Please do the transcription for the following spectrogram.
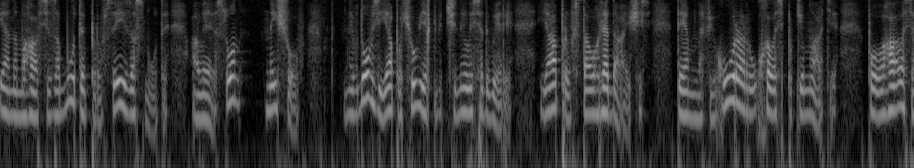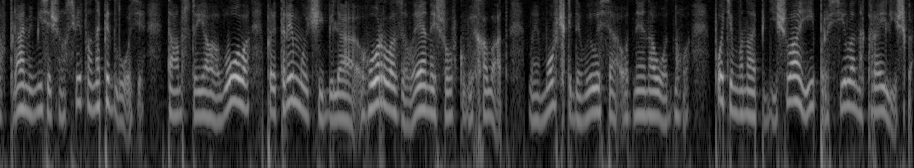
Я намагався забути про все і заснути, але сон не йшов. Невдовзі я почув, як відчинилися двері. Я привстав, оглядаючись. Темна фігура рухалась по кімнаті, полагалася в плямі місячного світла на підлозі. Там стояла Лола, притримуючи біля горла зелений шовковий халат. Ми мовчки дивилися одне на одного. Потім вона підійшла і присіла на край ліжка.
